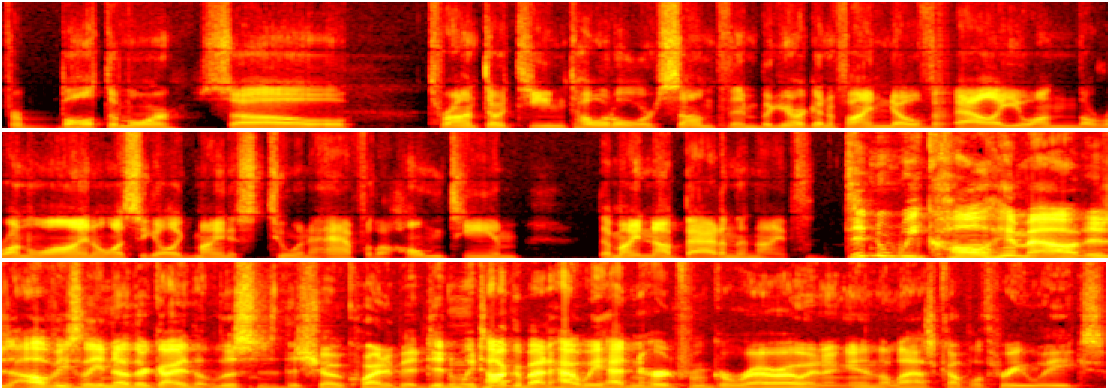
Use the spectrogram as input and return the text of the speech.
for Baltimore. So Toronto team total or something, but you're going to find no value on the run line unless you get like minus two and a half with a home team that might not bat in the ninth. Didn't we call him out? There's obviously another guy that listens to the show quite a bit. Didn't we talk about how we hadn't heard from Guerrero in, in the last couple three weeks?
